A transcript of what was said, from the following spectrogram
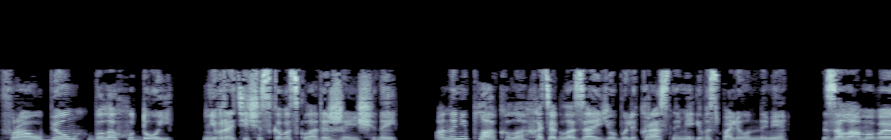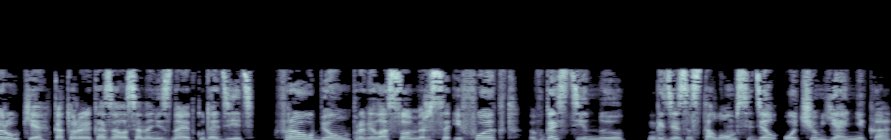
Фрау Бем была худой, невротического склада женщиной. Она не плакала, хотя глаза ее были красными и воспаленными. Заламывая руки, которые, казалось, она не знает, куда деть, фрау Бем провела Сомерса и Фоект в гостиную, где за столом сидел отчим Янника,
